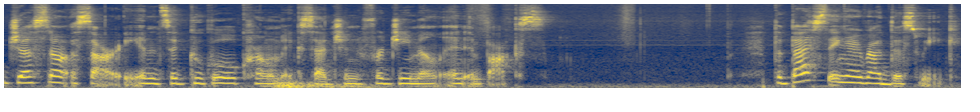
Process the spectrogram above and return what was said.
Just Not Sorry, and it's a Google Chrome extension for Gmail and Inbox. The best thing I read this week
